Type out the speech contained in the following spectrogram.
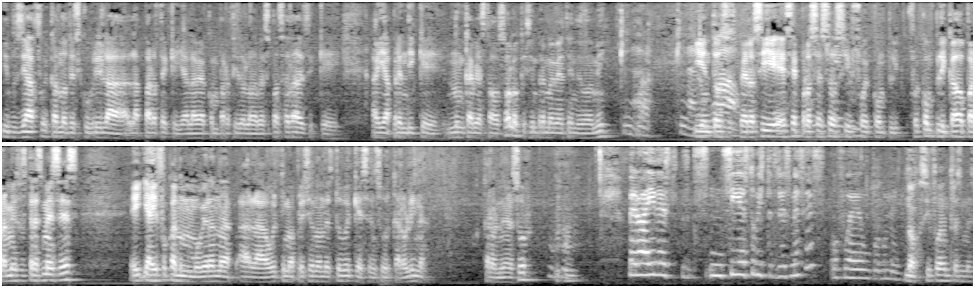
Y pues ya fue cuando descubrí la, la parte que ya la había compartido la vez pasada, desde que ahí aprendí que nunca había estado solo, que siempre me había atendido a mí. Claro, claro. Y entonces, wow. pero sí, ese proceso sí fue, compli- fue complicado para mí esos tres meses. E- Y ahí fue cuando me movieron a, a la última prisión donde estuve, que es en Sur Carolina, Carolina del Sur. Ajá. Pero ahí, des- ¿sí estuviste tres meses o fue un poco menos? No, sí fueron tres meses.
